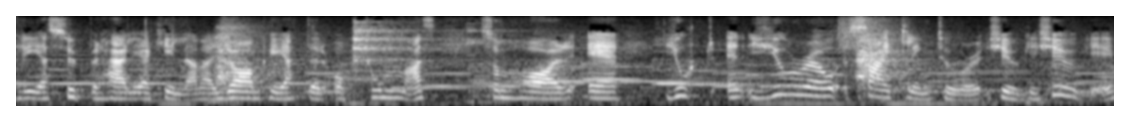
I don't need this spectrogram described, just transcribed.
tre superhärliga killarna, Jan, Peter och Thomas, som har eh, gjort en Euro Cycling Tour 2020.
